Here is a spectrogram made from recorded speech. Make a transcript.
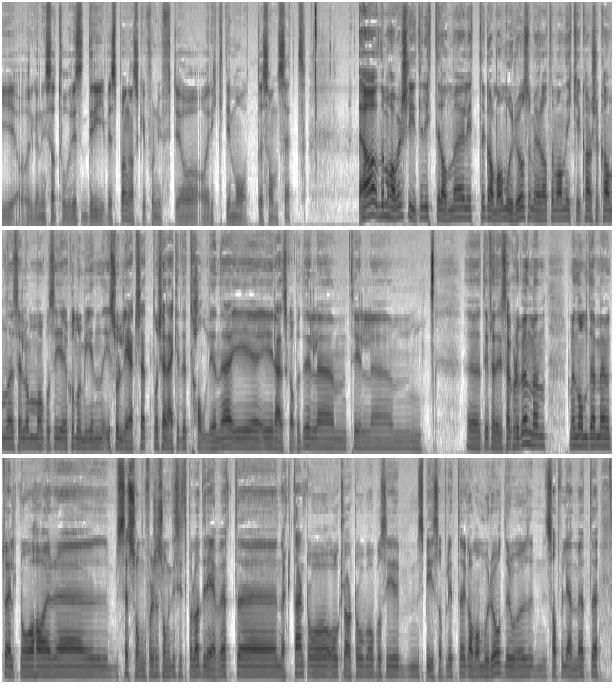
i organisatorisk drives på en ganske fornuftig og, og riktig måte sånn sett. Ja, de har vel slitt litt med litt gammel moro, som gjør at man ikke kanskje kan, selv om si, økonomien isolert sett Nå kjenner jeg ikke detaljene i, i regnskapet til, eh, til, eh, til Fredrikstad-klubben, men, men, om de eventuelt nå har eh, sesong for sesong de siste på har drevet uh, nøkternt og, og, klart å si, spise opp litt gammel moro, dro, satt vel igjen med et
